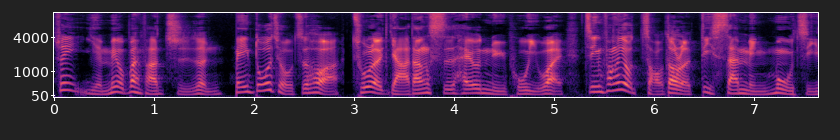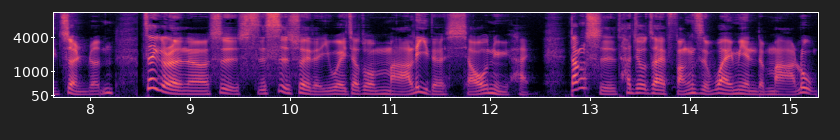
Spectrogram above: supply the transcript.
所以也没有办法指认。没多久之后啊，除了亚当斯还有女仆以外，警方又找到了第三名目击证人。这个人呢是十四岁的一位叫做玛丽的小女孩。当时她就在房子外面的马路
